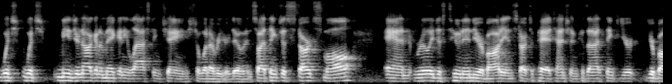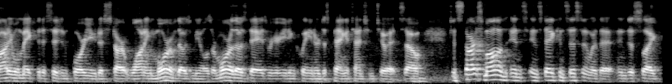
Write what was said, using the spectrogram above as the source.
which which means you're not going to make any lasting change to whatever you're doing. So I think just start small and really just tune into your body and start to pay attention because then I think your your body will make the decision for you to start wanting more of those meals or more of those days where you're eating clean or just paying attention to it. So. Mm-hmm just start small and, and, and stay consistent with it and just like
